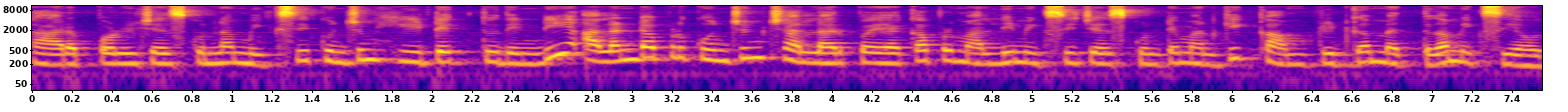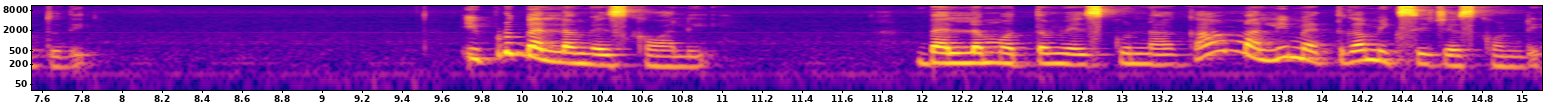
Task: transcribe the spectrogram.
కారపొడులు చేసుకున్నా మిక్సీ కొంచెం హీట్ ఎక్కుతుందండి. అలాంటప్పుడు కొంచెం చల్లారిపోయాక అప్పుడు మళ్ళీ మిక్సీ చేసుకుంటే మనకి కంప్లీట్గా మెత్తగా మిక్సీ అవుతుంది. ఇప్పుడు బెల్లం వేసుకోవాలి. బెల్లం మొత్తం వేసుకున్నాక మళ్ళీ మెత్తగా మిక్సీ చేసుకోండి.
